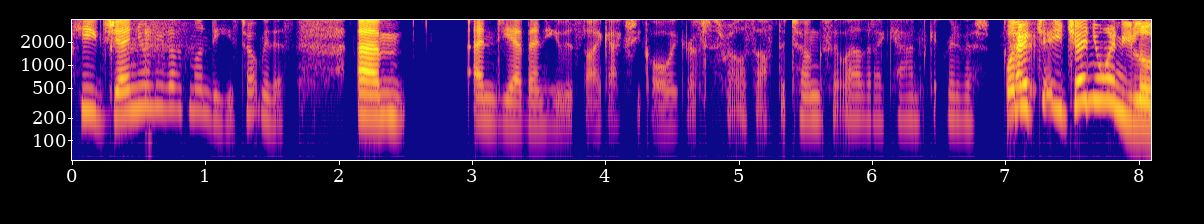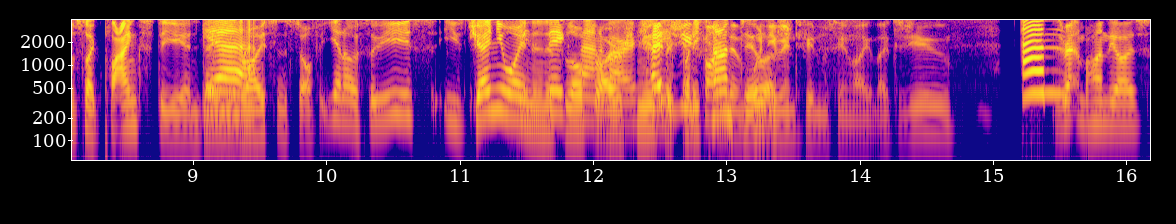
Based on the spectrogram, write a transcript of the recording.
he genuinely loves Mundy. He's told me this. Um, and yeah, then he was like, actually, Galway Girl just rolls off the tongue so well that I can't get rid of it. Well, he, he genuinely loves like Planxty and Damien Yeah. Rice and stuff. You know, so he's he's genuine He's in his love for of Irish Irish music, but he find can't him do when it. you interviewed him? Seem like like did you? Um, Is written behind the eyes?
